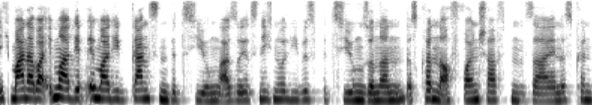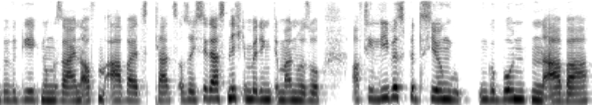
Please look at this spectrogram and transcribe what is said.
Ich meine aber immer, immer die ganzen Beziehungen, also jetzt nicht nur Liebesbeziehungen, sondern das können auch Freundschaften sein, es können Begegnungen sein auf dem Arbeitsplatz. Also ich sehe das nicht unbedingt immer nur so auf die Liebesbeziehung gebunden, aber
